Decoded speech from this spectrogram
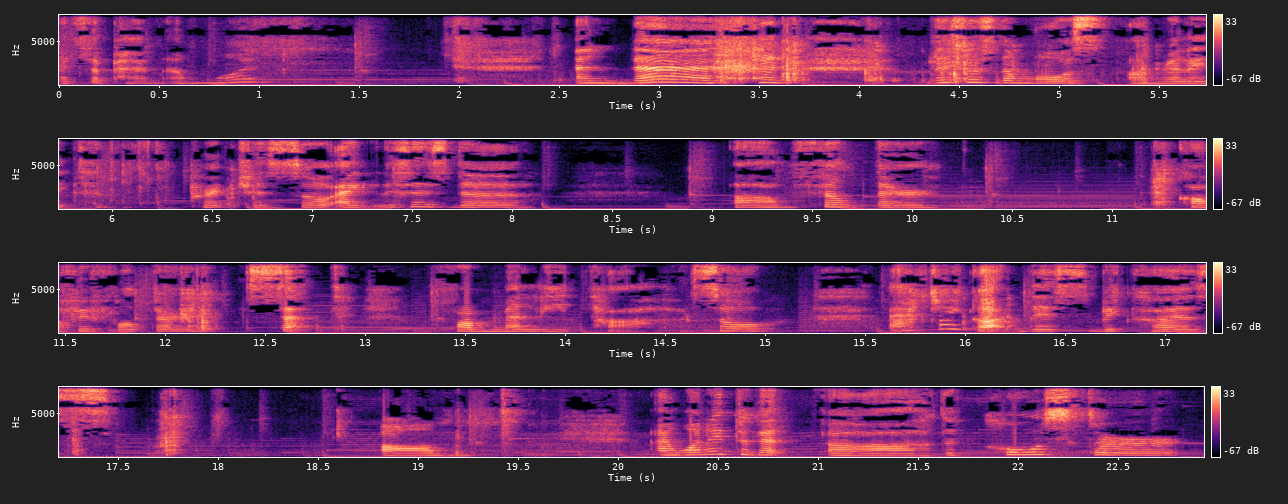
it's a Pan Am one. And then this is the most unrelated purchase. So I this is the um, filter coffee filter set from Melitta. So I actually got this because um I wanted to get uh the coaster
